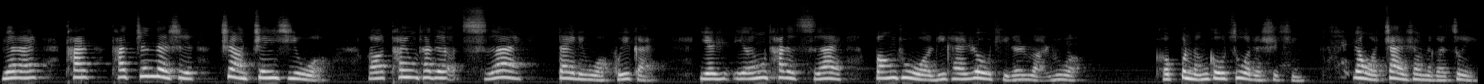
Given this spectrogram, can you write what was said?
原来他他真的是这样珍惜我。啊，他用他的慈爱带领我悔改，也也用他的慈爱帮助我离开肉体的软弱和不能够做的事情，让我战胜那个罪。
